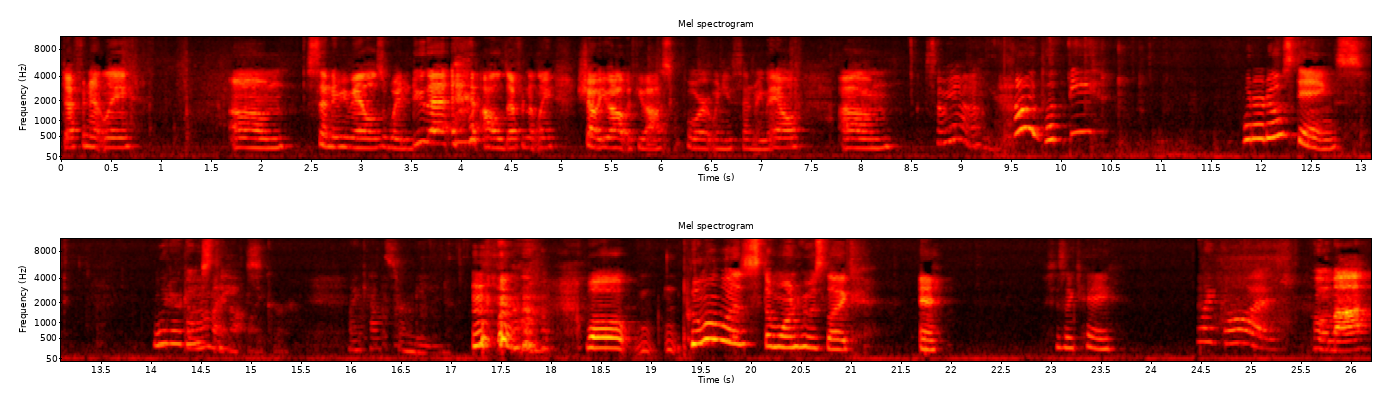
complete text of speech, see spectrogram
definitely um, sending me mail is a way to do that. I'll definitely shout you out if you ask for it when you send me mail. Um, so yeah. Hi, puppy. What are those things? What are those might things? not like her. My cats are mean. well, Puma was the one who was like, eh. She's like, hey. Oh my gosh. Puma.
